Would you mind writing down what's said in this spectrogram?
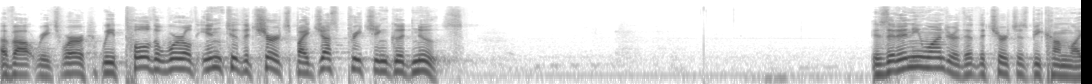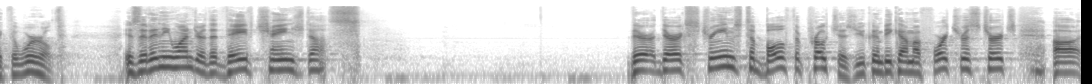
of outreach, where we pull the world into the church by just preaching good news. Is it any wonder that the church has become like the world? Is it any wonder that they've changed us? There, there are extremes to both approaches. You can become a fortress church uh,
